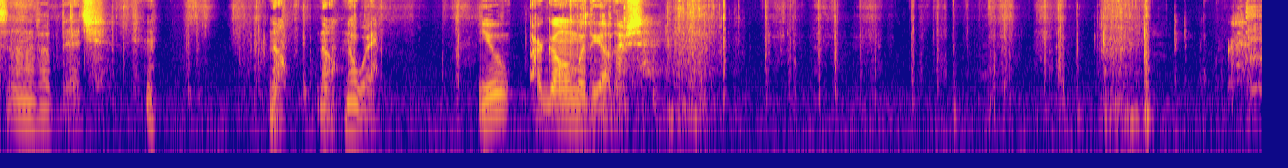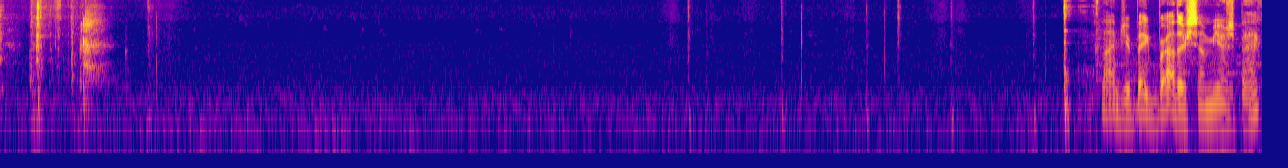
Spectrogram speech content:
Son of a bitch. no, no, no way. You are going with the others. Climbed your big brother some years back.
